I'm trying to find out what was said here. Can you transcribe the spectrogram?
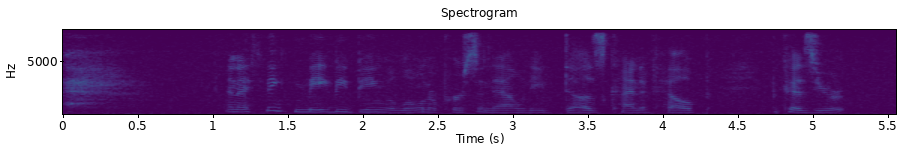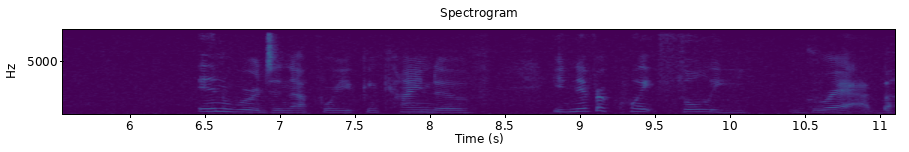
And I think maybe being a loner personality does kind of help because you're inwards enough where you can kind of you never quite fully grab.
